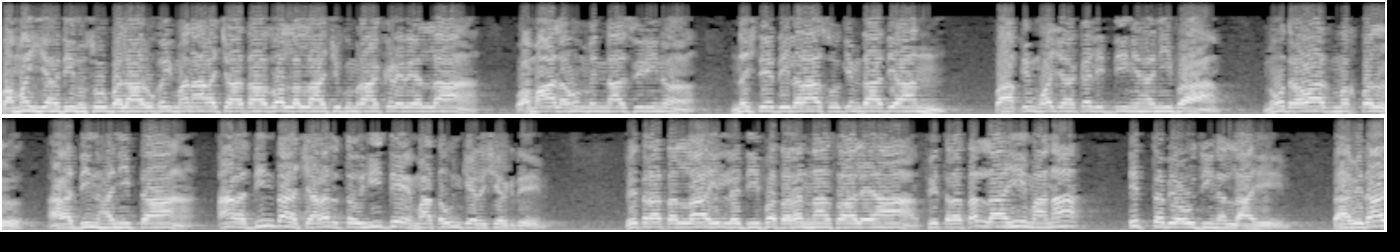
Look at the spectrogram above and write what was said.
فمن يهدي نسوق بلارخي من هغه چا دا ول الله چې گمراه کړي دی الله وما لهم من ناصرين نشته دلرا سوګم دادیان فاقم وجهك للدين حنيفا نو درواز مخفل هغه دین حنیف تا هغه دین تا چې هغه توحید دی ما ته اون کې شرک دی فطرت الله الذي فطر الناس عليها فطرت الله معنا اتبعوا دین الله تابعدار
